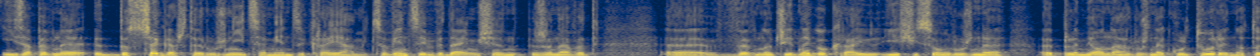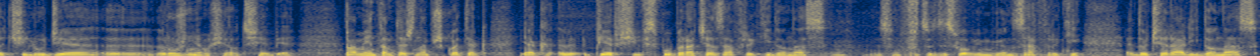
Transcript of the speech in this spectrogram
i zapewne dostrzegasz te różnice między krajami. Co więcej, wydaje mi się, że nawet E, wewnątrz jednego kraju, jeśli są różne e, plemiona, różne kultury, no to ci ludzie e, różnią się od siebie. Pamiętam też na przykład, jak, jak pierwsi współbracia z Afryki do nas, w cudzysłowie mówiąc z Afryki, docierali do nas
